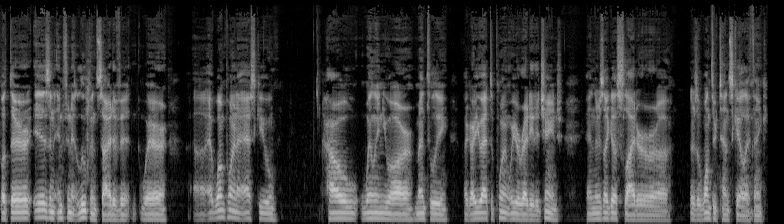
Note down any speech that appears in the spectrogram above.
But there is an infinite loop inside of it where uh, at one point I ask you how willing you are mentally. Like, are you at the point where you're ready to change? And there's like a slider or a, there's a one through 10 scale, I think.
